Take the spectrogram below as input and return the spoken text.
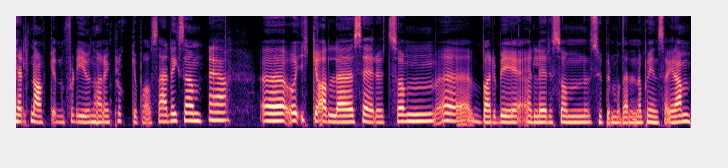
helt naken fordi hun har en klokke på seg, liksom. Ja. Eh, og ikke alle ser ut som eh, Barbie eller som supermodellene på Instagram.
